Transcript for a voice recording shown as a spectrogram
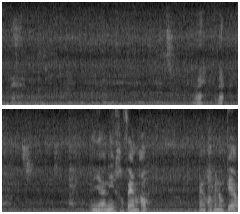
เห็น ไหมตัวเนี้ยนี่อันนี้เขาแฟนเขา แฟนเขาเป็นนกแก้ว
